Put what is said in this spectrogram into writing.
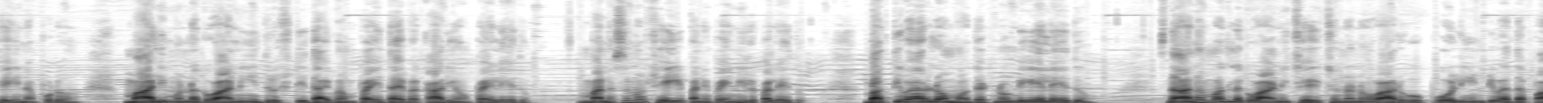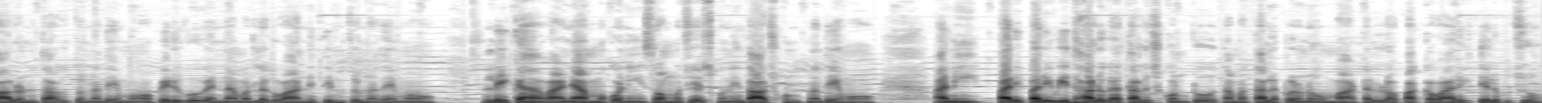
చేయనప్పుడు మాలి మున్నగవాణ్ణి దృష్టి దైవంపై దైవ కార్యంపై లేదు. మనసును చేయి పనిపై నిలపలేదు. భక్తివారిలో మొదటి నుండియే లేదు. స్నానం మొదలగు వాడిని చేయుచున్నను వారు పోలి ఇంటి వద్ద పాలను తాగుతున్నదేమో పెరుగు వెన్న మొదలగు వాడిని తింటున్నదేమో లేక వాడిని అమ్ముకొని సొమ్ము చేసుకుని దాచుకుంటున్నదేమో అని పరిపరి విధాలుగా తలుచుకుంటూ తమ తలుపులను మాటల్లో పక్కవారికి తెలుపుచు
